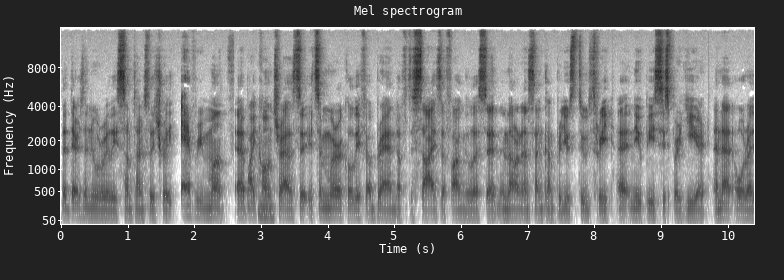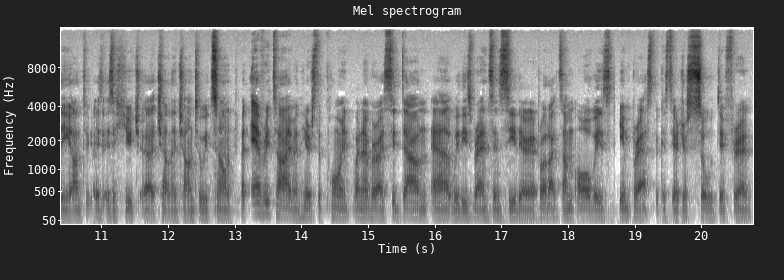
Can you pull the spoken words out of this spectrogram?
that there's a new release sometimes literally every month. Uh, by mm. contrast, it's a miracle if a brand of the size of Angelus and, and Arnold and Son can produce two three uh, new pieces per year, and that already onto is, is a huge uh, challenge onto its own. But every time, and here's the point, whenever I sit down uh, with these brands and see their products, I'm always impressed because they're just so different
